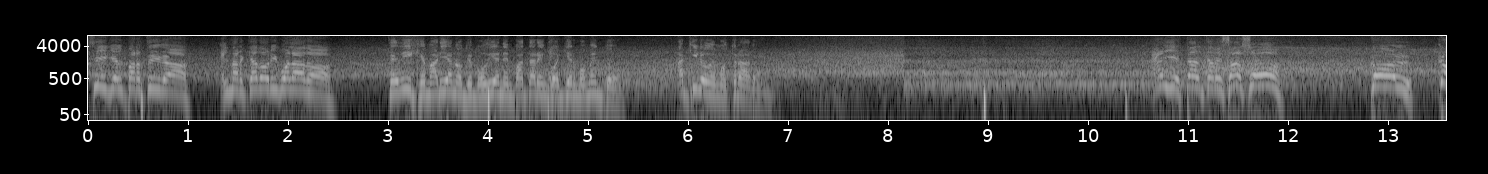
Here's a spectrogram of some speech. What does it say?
Sigue el partido. El marcador igualado. Te dije, Mariano, que podían empatar en cualquier momento. Aquí lo demostraron. Ahí está el cabezazo. Gol. Gol.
